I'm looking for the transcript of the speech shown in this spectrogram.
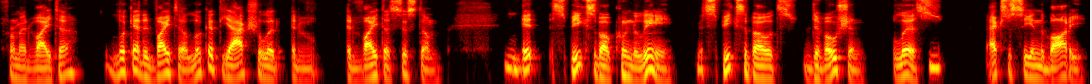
from Advaita. Look at Advaita. Look at the actual Ad- Ad- Advaita system. Mm. It speaks about Kundalini. It speaks about devotion, bliss, mm. ecstasy in the body.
